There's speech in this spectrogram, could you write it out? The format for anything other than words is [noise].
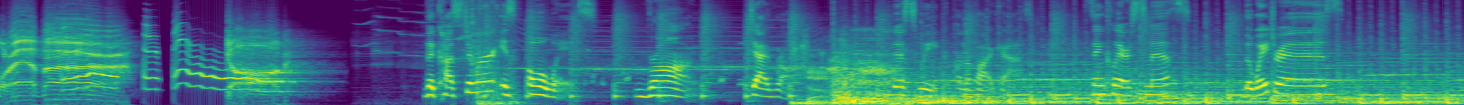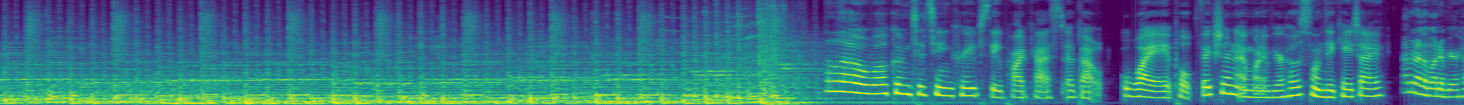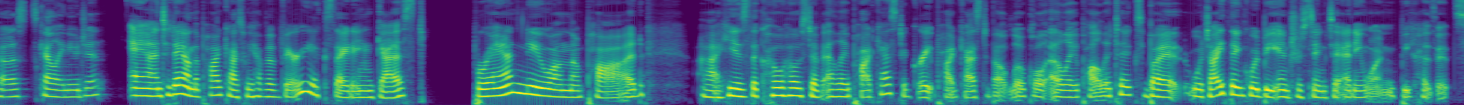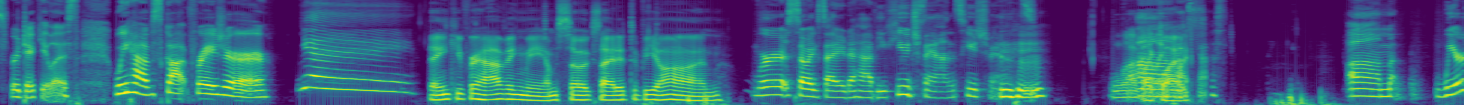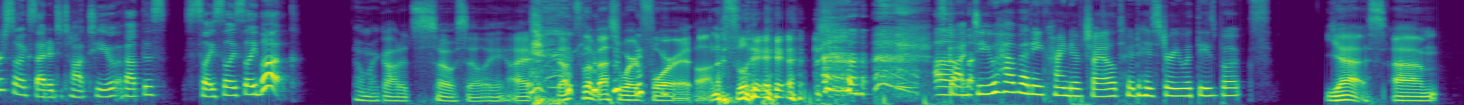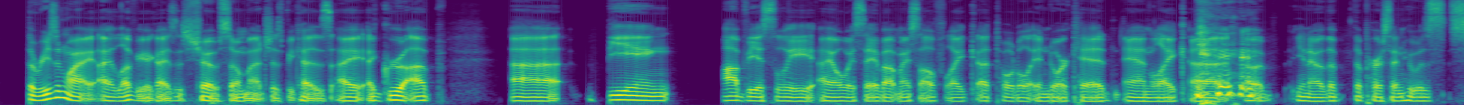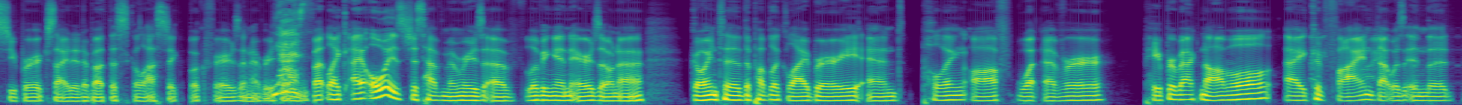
Forever. Dog. The customer is always wrong, dead wrong. This week on the podcast, Sinclair Smith, the waitress. Hello, welcome to Teen Creeps, the podcast about YA pulp fiction. I'm one of your hosts, Lindsay Katai. I'm another one of your hosts, Kelly Nugent. And today on the podcast, we have a very exciting guest, brand new on the pod. Uh, he is the co host of LA Podcast, a great podcast about local LA politics, but which I think would be interesting to anyone because it's ridiculous. We have Scott Frazier. Yay! Thank you for having me. I'm so excited to be on. We're so excited to have you. Huge fans, huge fans. Mhm. Love Um, our Likewise. podcast. Um, we're so excited to talk to you about this silly, silly, silly book. Oh my god, it's so silly. I that's the best word for it, honestly. [laughs] [laughs] Scott, Um, do you have any kind of childhood history with these books? yes. Um the reason why I love your guys' show so much is because I, I grew up uh being obviously I always say about myself like a total indoor kid and like uh, [laughs] a, you know the the person who was super excited about the scholastic book fairs and everything. Yes. But like I always just have memories of living in Arizona, going to the public library and pulling off whatever paperback novel I could find that was in the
